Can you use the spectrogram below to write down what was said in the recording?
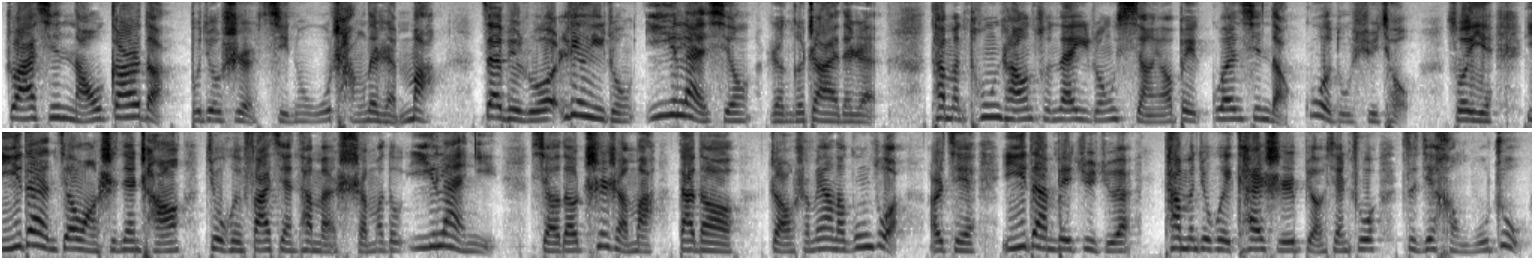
抓心挠肝的，不就是喜怒无常的人吗？再比如另一种依赖型人格障碍的人，他们通常存在一种想要被关心的过度需求，所以一旦交往时间长，就会发现他们什么都依赖你，小到吃什么，大到找什么样的工作。而且一旦被拒绝，他们就会开始表现出自己很无助，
